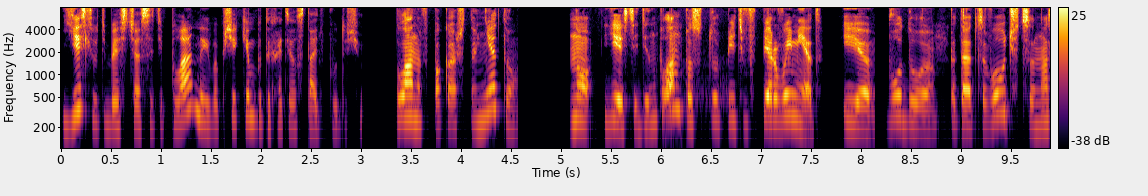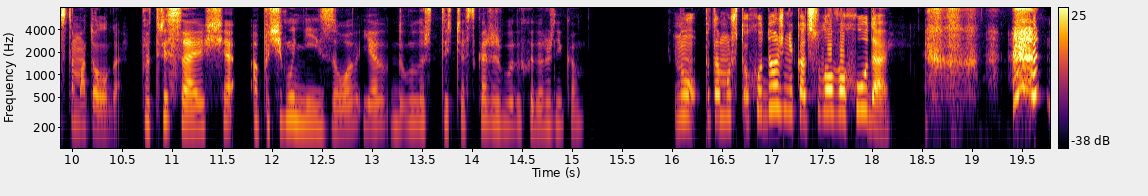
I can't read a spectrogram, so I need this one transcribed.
Есть ли у тебя сейчас эти планы и вообще кем бы ты хотел стать в будущем? Планов пока что нету, но есть один план поступить в первый мед. И буду пытаться выучиться на стоматолога. Потрясающе. А почему не ИЗО? Я думала, что ты сейчас скажешь, буду художником. Ну, потому что художник от слова худо.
